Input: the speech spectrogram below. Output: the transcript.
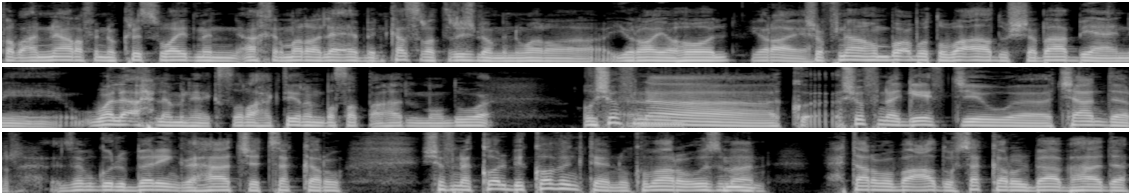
طبعا نعرف إنه كريس وايدمان آخر مرة لعب انكسرت رجله من ورا يورايا هول. يورايا شفناهم بعبطوا بعض والشباب يعني ولا أحلى من هيك صراحة. كتير انبسطت على هذا الموضوع. وشفنا ك- شفنا جيتجي وتشاندلر زي ما بيقولوا burying the hatchet تسكروا. شفنا كولبي كوفينغتون وكومارو أوزمان. مم. احترموا بعض وسكروا الباب هذا.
